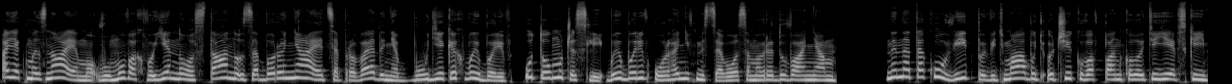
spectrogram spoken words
А як ми знаємо, в умовах воєнного стану забороняється проведення будь-яких виборів, у тому числі виборів органів місцевого самоврядування. Не на таку відповідь, мабуть, очікував пан Колотієвський.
